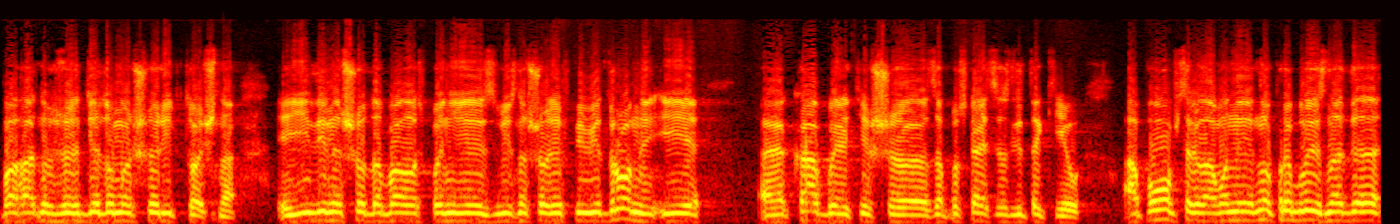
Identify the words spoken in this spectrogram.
багато вже я думаю, що рік точно. Єдине, що додалось по ній, звісно, що fpv дрони і е, каби, ті, що запускаються з літаків. А по обстрілам вони ну приблизно де-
